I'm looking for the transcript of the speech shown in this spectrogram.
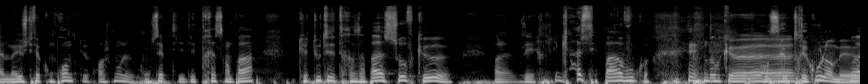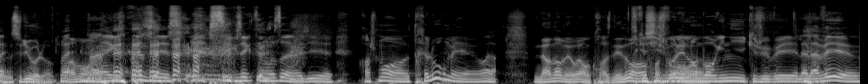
elle, m'a juste fait comprendre que franchement, le concept il était très sympa, que tout était très sympa, sauf que, euh, voilà, vous avez- les gars, c'est pas à vous, quoi. Donc, euh, Concept très cool, hein, mais ouais. euh, c'est du vol. hein, ouais, vraiment. ouais, exact- c'est- exactement ça. Elle m'a dit, euh, franchement, euh, très lourd, mais euh, voilà. Non, non, mais ouais, on croise les doigts. Parce hein, que si je vois les euh, Lamborghini et que je vais la laver, euh,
